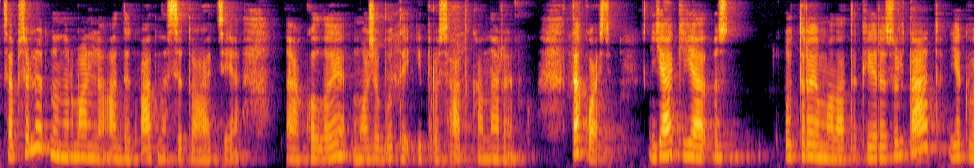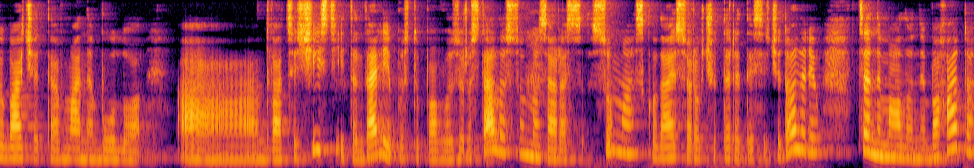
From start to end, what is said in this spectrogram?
це абсолютно нормальна, адекватна ситуація, е, коли може бути і просадка на ринку. Так ось, як я отримала такий результат, як ви бачите, в мене було 26 і так далі. І поступово зростала сума. Зараз сума складає 44 тисячі доларів. Це немало, не багато,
